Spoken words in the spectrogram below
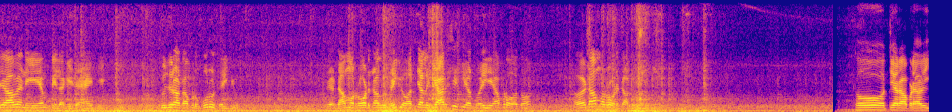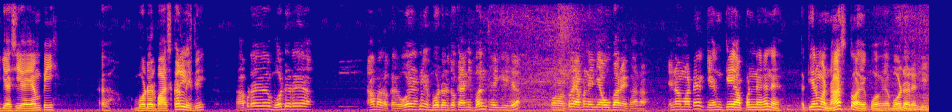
જે આવે ને એ એમપી લાગી જાય અહીંથી. ગુજરાત આપણું પૂરું થઈ ગયું. જે ડામર રોડ ચાલુ થઈ ગયો. અત્યારે લગી આરસીસી હતો, એ આપણો હતો. હવે ડામર રોડ ચાલુ. તો અત્યારે આપણે આવી ગયા છીએ એમપી. બોર્ડર પાસ કરી લીધી. આપણે બોર્ડરે આમાં તો કાંઈ હોય નહીં. બોર્ડર તો કે આની બંધ થઈ ગઈ છે. પણ તોય આપણને ત્યાં ઊભા રાખ્યા હતા. એના માટે કેમ કે આપણને છે ને, અત્યારમાં નાસ્તો આપ્યો છે બોર્ડરેથી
